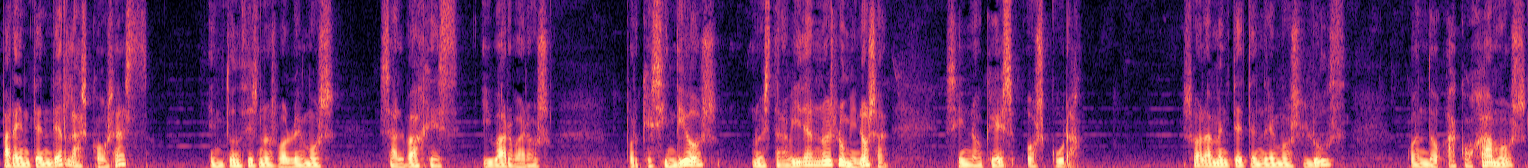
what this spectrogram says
para entender las cosas, entonces nos volvemos salvajes y bárbaros, porque sin Dios nuestra vida no es luminosa, sino que es oscura. Solamente tendremos luz cuando acojamos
